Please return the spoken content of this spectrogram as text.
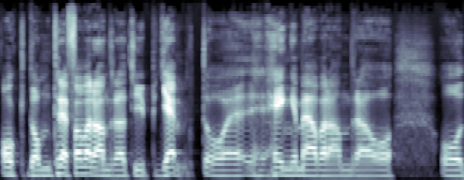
Och de träffar varandra typ jämt och eh, hänger med varandra och, och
